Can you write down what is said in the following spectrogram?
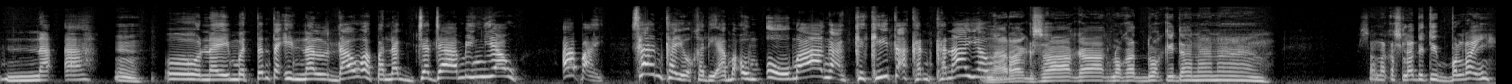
Naa. Hmm. O naimatan ta inal daw apa nagjajaming yaw. Apay, saan kayo kadi ama um-uma nga kikita kan kanayaw? Naragsagak no kadwa kidananang. Sana kasla diti balay.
